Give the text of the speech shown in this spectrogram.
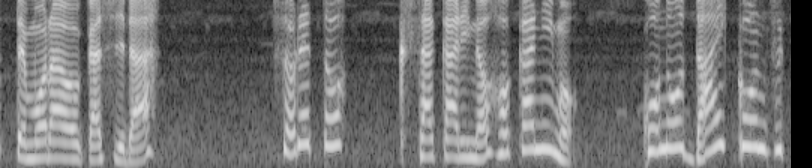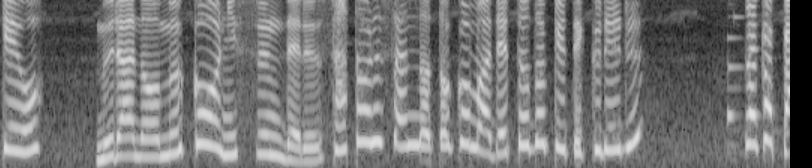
ってもらおうかしらそれと草刈りの他にもこの大根漬けを村の向こうに住んでるサトルさんのとこまで届けてくれる？わかった。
